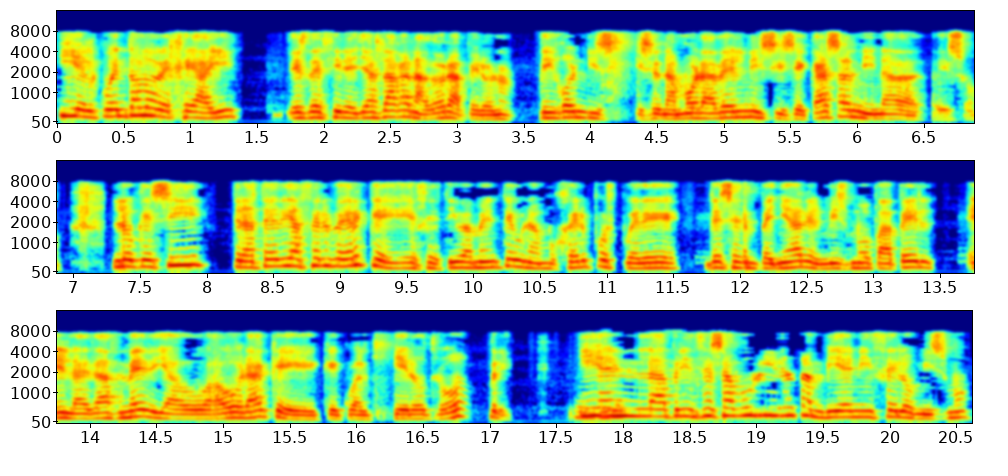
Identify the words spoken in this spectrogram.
Y el cuento lo dejé ahí, es decir, ella es la ganadora, pero no digo ni si se enamora de él, ni si se casan, ni nada de eso. Lo que sí traté de hacer ver que efectivamente una mujer pues puede desempeñar el mismo papel en la Edad Media o ahora que, que cualquier otro hombre. Y en La Princesa Aburrida también hice lo mismo,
